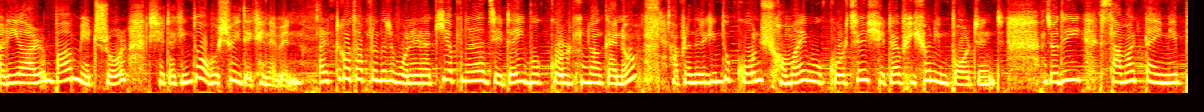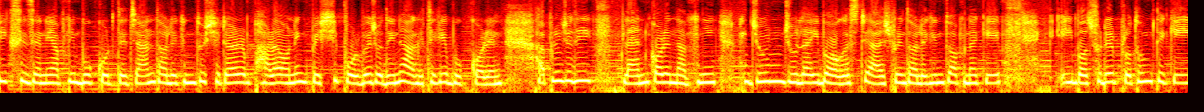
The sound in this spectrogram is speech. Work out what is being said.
আরিয়ার বা মেট্রোর সেটা কিন্তু অবশ্যই দেখে নেবেন। আরেকটা কথা আপনাদের বলে রাখি, আপনারা আপনারা যেটাই বুক করুন না কেন, আপনাদের কিন্তু কোন সময় বুক করছেন সেটা ভীষণ ইম্পর্ট্যান্ট যদি সামার টাইমে পিক সিজনে আপনি বুক করতে চান, তাহলে কিন্তু সেটার ভাড়া অনেক বেশি পড়বে যদি না আগে থেকে বুক করেন। আপনি যদি প্ল্যান করেন আপনি জুন জুলাই বা অগস্টে আসবেন, তাহলে কিন্তু আপনাকে এই বছরের প্রথম থেকেই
